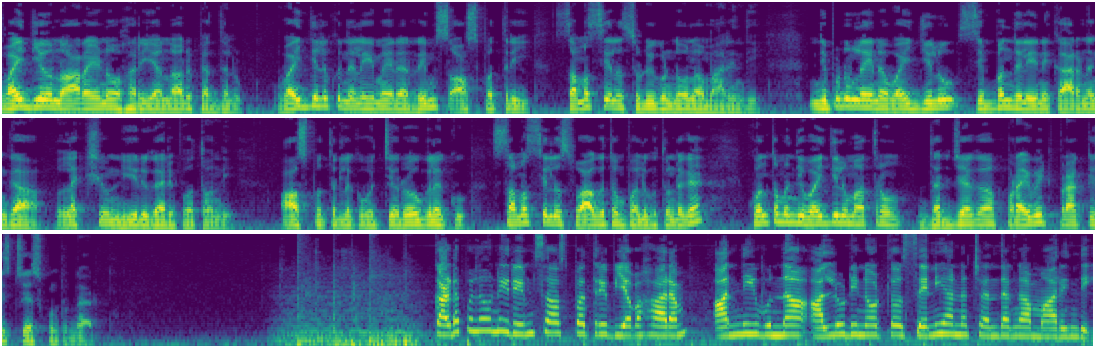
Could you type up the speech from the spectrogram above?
వైద్యం నారాయణో హరి అన్నారు పెద్దలు. వైద్యులకు నిలయమైన రిమ్స్ ఆసుపత్రి సమస్యల సుడిగుండంలా మారింది. నిపుణులైన వైద్యులు సిబ్బంది లేని కారణంగా లక్ష్యం నీరుగారిపోతోంది. ఆసుపత్రులకు వచ్చే రోగులకు సమస్యలు స్వాగతం పలుకుతుండగా కొంతమంది వైద్యులు మాత్రం దర్జాగా ప్రైవేట్ ప్రాక్టీస్ చేసుకుంటున్నారు. కడపలోని రిమ్స్ ఆసుపత్రి వ్యవహారం అన్నీ ఉన్న అల్లుడి నోట్లో శని అన్న చందంగా మారింది.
